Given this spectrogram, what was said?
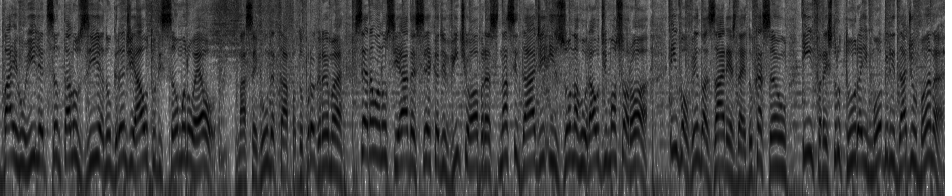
bairro Ilha de Santa Luzia, no Grande Alto de São Manuel. Na segunda etapa do programa, serão anunciadas cerca de 20 obras na cidade e zona rural de Mossoró, envolvendo as áreas da educação, infraestrutura e mobilidade urbana.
